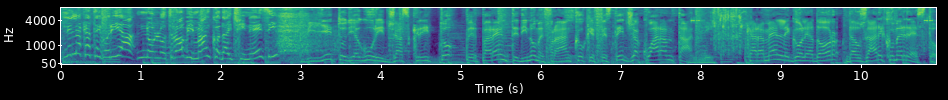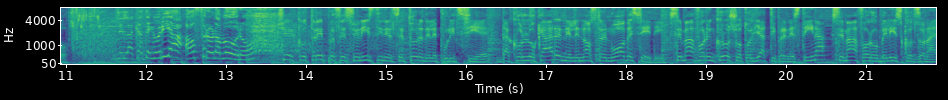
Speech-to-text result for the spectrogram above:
nella categoria Non lo trovi manco dai cinesi, Biglietto di auguri già scritto per parente di nome Franco che festeggia 40 anni. Caramelle Goleador da usare come resto. nella categoria Offro lavoro, Cerco tre professionisti nel settore delle pulizie da collocare nelle nostre nuove sedi. Semaforo incrocio Togliatti Prenestina, semaforo Obelisco Zona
